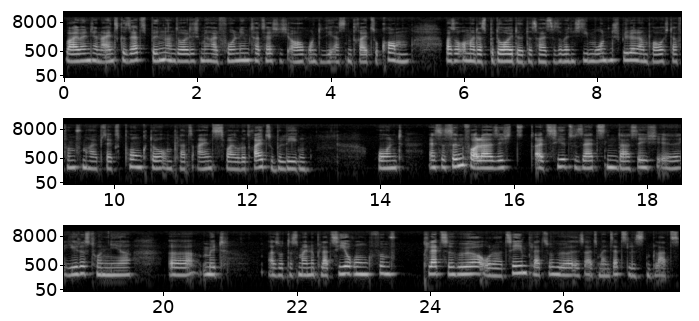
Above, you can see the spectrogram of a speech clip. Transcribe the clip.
Weil wenn ich an 1 gesetzt bin, dann sollte ich mir halt vornehmen, tatsächlich auch unter die ersten drei zu kommen, was auch immer das bedeutet. Das heißt also, wenn ich sieben Runden spiele, dann brauche ich da fünfeinhalb, sechs Punkte, um Platz 1, 2 oder 3 zu belegen. Und es ist sinnvoller, sich als Ziel zu setzen, dass ich äh, jedes Turnier äh, mit, also dass meine Platzierung fünf Plätze höher oder zehn Plätze höher ist als mein Setzlistenplatz.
